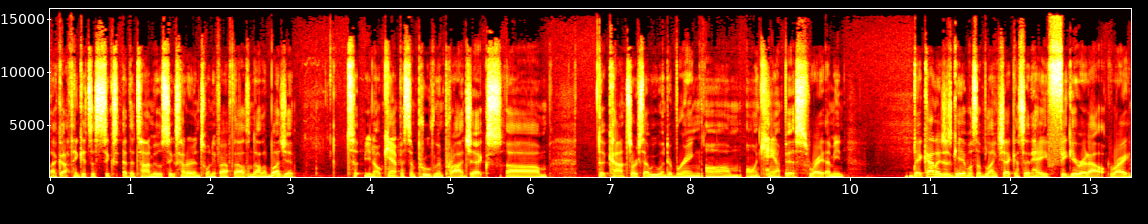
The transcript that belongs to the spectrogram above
like, I think it's a six, at the time it was $625,000 budget to, you know, campus improvement projects, um, the concerts that we wanted to bring um, on campus, right? I mean, they kind of just gave us a blank check and said, "Hey, figure it out," right?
